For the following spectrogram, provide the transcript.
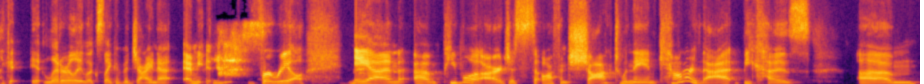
like it, it literally looks like a vagina. I mean yes. for real. And um, people are just so often shocked when they encounter that because um,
